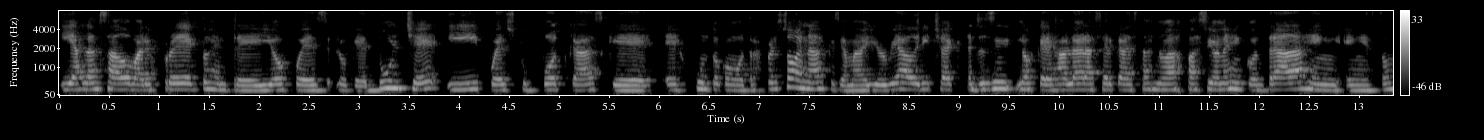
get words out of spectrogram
y has lanzado varios proyectos, entre ellos, pues, lo que es Dulce y pues pues tu podcast que es junto con otras personas, que se llama Your Reality Check. Entonces, si nos querés hablar acerca de estas nuevas pasiones encontradas en, en, estos,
